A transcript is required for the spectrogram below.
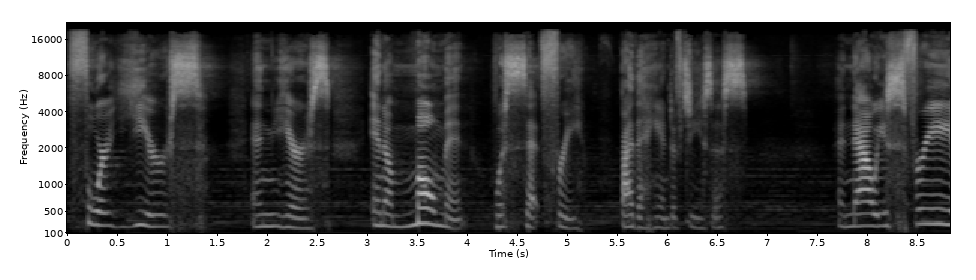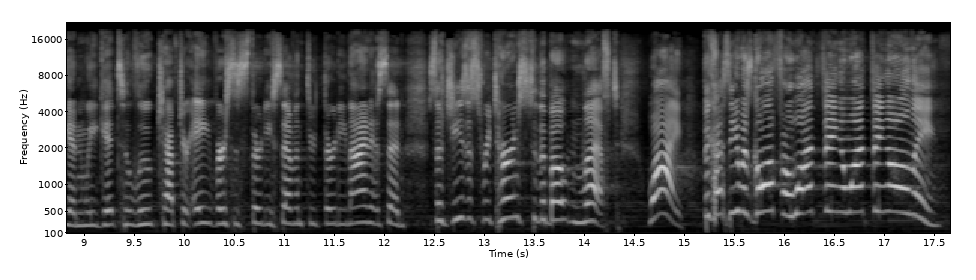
for years and years, in a moment, was set free by the hand of Jesus. And now he's free. And we get to Luke chapter 8, verses 37 through 39. It said, So Jesus returns to the boat and left. Why? Because he was going for one thing and one thing only.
